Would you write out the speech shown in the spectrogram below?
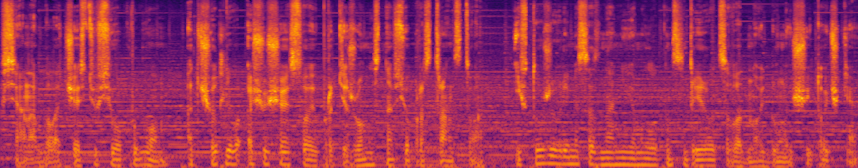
Вся она была частью всего кругом, отчетливо ощущая свою протяженность на все пространство, и в то же время сознание ее могло концентрироваться в одной думающей точке.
